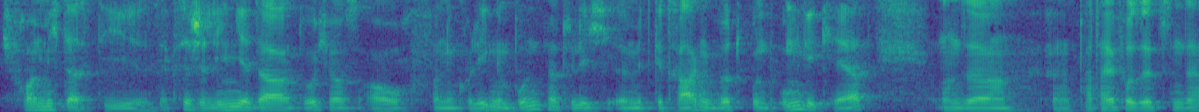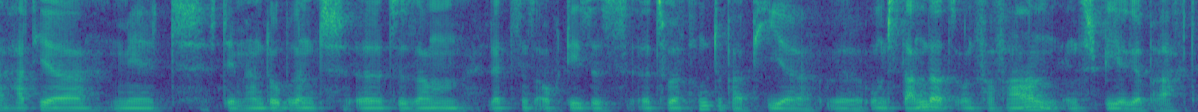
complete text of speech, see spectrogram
Ich freue mich, dass die sächsische Linie da durchaus auch von den Kollegen im Bund natürlich äh, mitgetragen wird und umgekehrt. Unser äh, Parteivorsitzender hat ja mit dem Herrn Dobrindt äh, zusammen letztens auch dieses äh, Zwölf-Punkte-Papier um Standards und Verfahren ins Spiel gebracht,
